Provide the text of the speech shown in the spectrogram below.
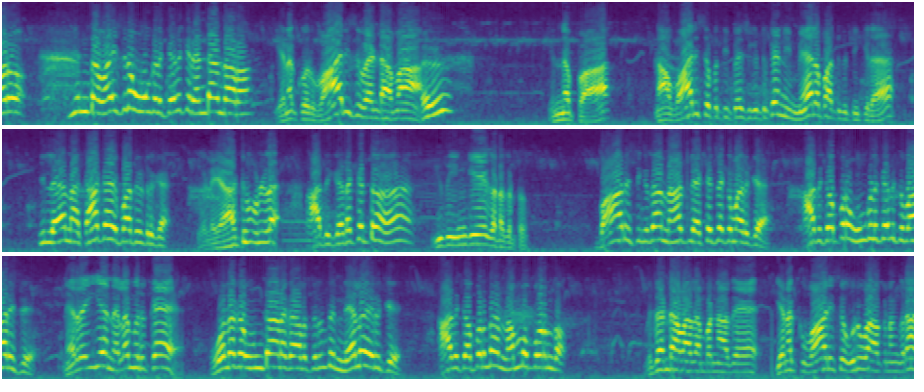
வரும். இந்த வயசுல உங்களுக்கு எதுக்கு ரெண்டாம் தாரம்? எனக்கு ஒரு வாரிசு வேண்டாமா? என்னப்பா நான் வாரிசை பத்தி பேசிக்கிட்டு இருக்கேன் நீ மேல பாத்துக்கிட்டு நிக்கிற? இல்ல நான் காக்காயை பாத்துட்டு இருக்கேன். விளையாட்டு உள்ள. அது கிடக்கட்டும். இது இங்கேயே கிடக்கட்டும். வாரிசுங்க தான் நாட்டுல எக்கச்சக்கமா இருக்கு. அதுக்கப்புறம் உங்களுக்கு எதுக்கு வாரிசு? நிறைய நிலம் இருக்கே. உலகம் உண்டான காலத்துல இருந்து நிலம் இருக்கு. அதுக்கப்புறம் தான் நம்ம பிறந்தோம். விதண்டாவாதம் பண்ணாதே. எனக்கு வாரிசை உருவாக்கணுங்கிற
